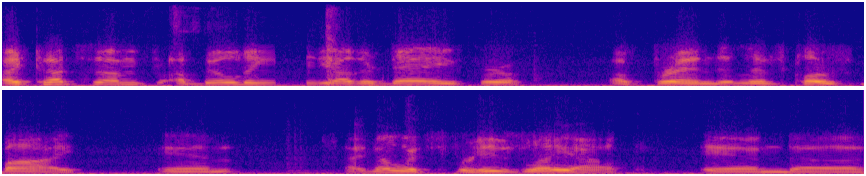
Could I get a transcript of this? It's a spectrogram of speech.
I cut some a building the other day for a, a friend that lives close by, and I know it's for his layout, and uh,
